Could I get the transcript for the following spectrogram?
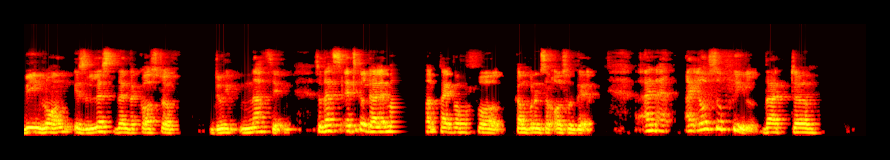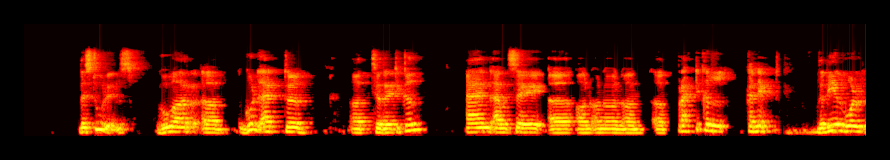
being wrong is less than the cost of doing nothing. So that's ethical dilemma type of uh, components are also there. And I also feel that uh, the students who are uh, good at uh, uh, theoretical and I would say uh, on, on, on, on practical connect, the real world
